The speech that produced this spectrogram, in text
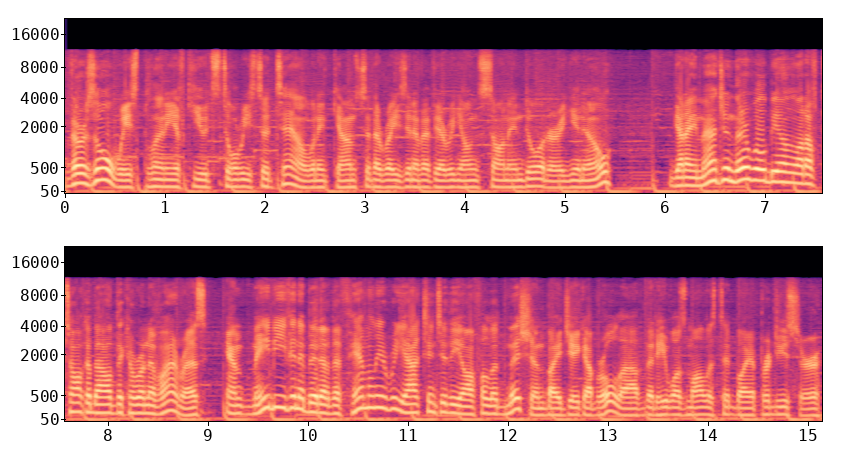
there's always plenty of cute stories to tell when it comes to the raising of a very young son and daughter, you know? Gotta imagine there will be a lot of talk about the coronavirus, and maybe even a bit of the family reacting to the awful admission by Jacob Roloff that he was molested by a producer.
